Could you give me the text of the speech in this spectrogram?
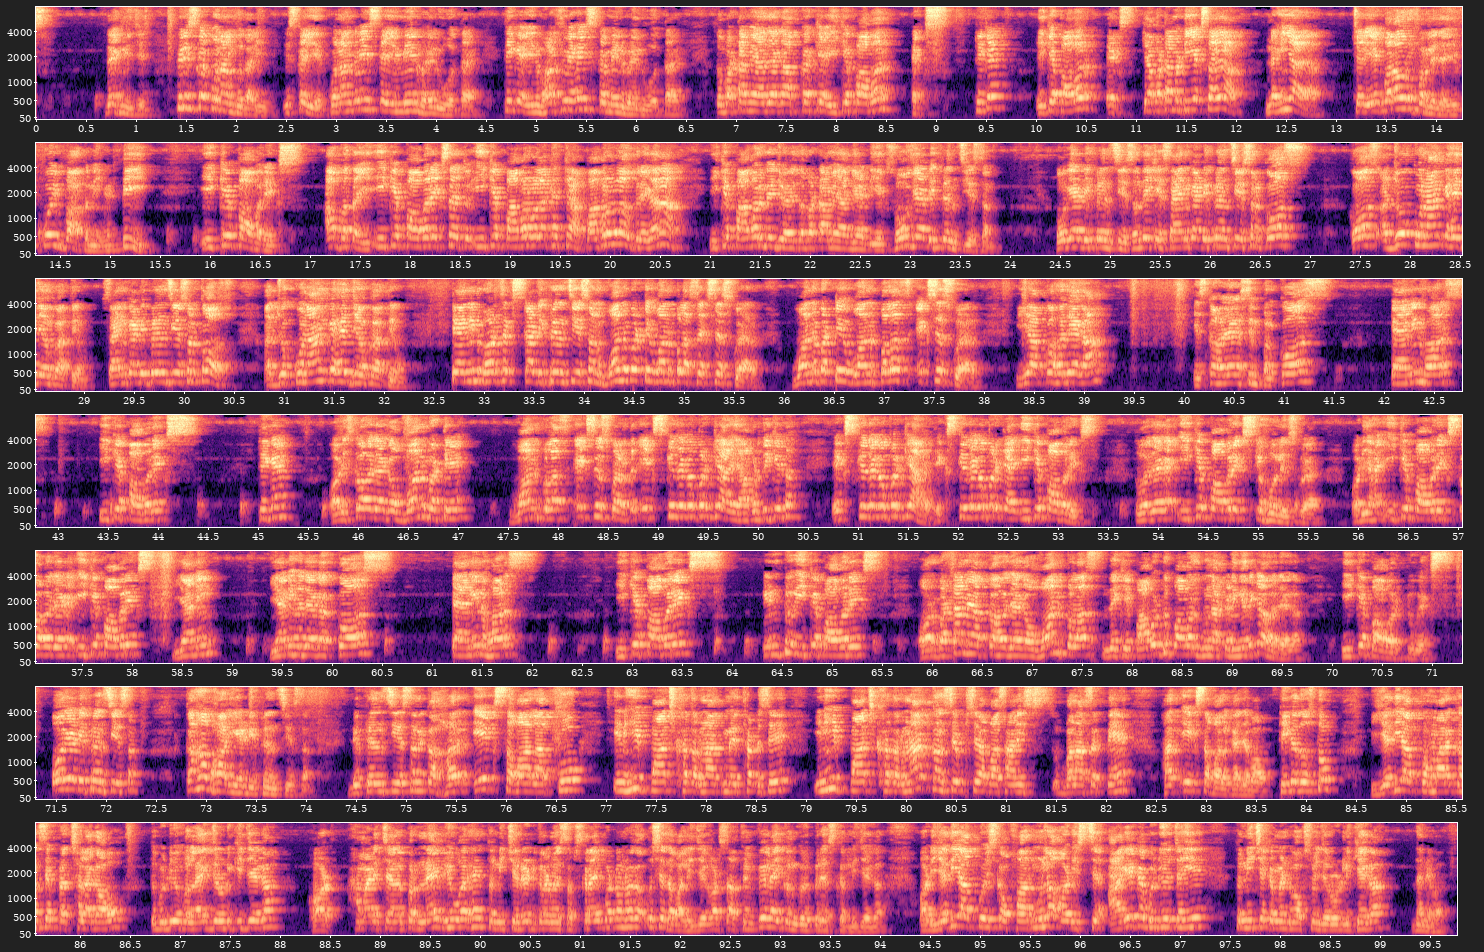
देख लीजिए। फिर इसका कोणांक उतारिए। इसका ये, कोणांक नहीं, इसका ये मेन वैल्यू होता है। ठीक है इनवर्स में है, इसका मेन वैल्यू होता है। तो बटा में आ जाएगा आपका क्या? ई के पावर एक्स ठीक है? ई के पावर एक्स क्या बटा में डी एक्स आया? नहीं आया। चलिए, एक बार और ऊपर ले जाइए। कोई बात नहीं है। डी ई के पावर एक्स अब बताइए ई के पावर एक्स है तो ई के पावर वाला क्या? पावर वाला उतरेगा ना। ई के पावर में जो है तो बटा में आ गया डीएक्स हो गया डिफ्रेंसिएशन हो गया डिफ्रेंसिएशन देखिए साइन का डिफ्रेंसिएशन कॉस कॉस जो कोणांक है जो कहते हो. साइन का डिफ्रेंसिएशन कॉस जो कोणांक है जो कहते हो. टेन इनवर्स एक्स का डिफ्रेंसिएशन वन बटे one plus x square one बटे वन प्लस एक्स स्क्वायर ये आपका हो जाएगा, इसका हो जाएगा simple cos tan inverse e के पावर एक्स ठीक है? और इसका हो जाएगा वन बटे वन प्लस एक्स स्क्वायर तो एक्स के जगह पर क्या है? यहाँ पर देखिए था एक्स के जगह पर क्या है? एक्स के जगह पर क्या है? ई e के पावर एक्स तो हो जाएगा ई e के पावर एक्स के होल स्क्वायर और यहाँ ई e के पावर एक्स का हो जाएगा ई के पावर एक्स यानी यानी हो जाएगा कॉस टेन इनवर्स ई के पावर एक्स इंटू ई के पावर एक्स और बटा में आपका हो जाएगा वन प्लस देखिए पावर टू पावर गुना करेंगे तो क्या हो जाएगा? ई के पावर टू एक्स हो गया डिफ्रेंसिएशन कहाँ भारी है डिफ्रेंसिएशन डिफ्रेंसिएशन का हर एक सवाल आपको इन्हीं पाँच खतरनाक मेथड से, इन्हीं पाँच खतरनाक कंसेप्ट से आप आसानी बना सकते हैं। हर एक सवाल का जवाब। ठीक है दोस्तों? यदि आपको हमारा कंसेप्ट अच्छा लगा हो तो वीडियो को लाइक ज़रूर कीजिएगा। और हमारे चैनल पर नए व्यूअर हैं तो नीचे रेड कलर में सब्सक्राइब बटन होगा, उसे दबा लीजिएगा और साथ में बेल आइकन को भी प्रेस कर लीजिएगा। और यदि आपको इसका फार्मूला और इससे आगे का वीडियो चाहिए तो नीचे कमेंट बॉक्स में ज़रूर लिखिएगा। धन्यवाद।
